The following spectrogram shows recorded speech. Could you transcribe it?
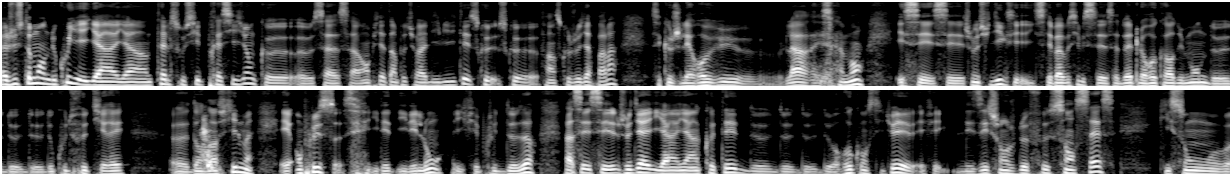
Justement, du coup, il y a, y a, un tel souci de précision que ça, ça, empiète un peu sur la lisibilité. Ce que, ce que, enfin, ce que je veux dire par là, c'est que je l'ai revu là récemment et c'est, je me suis dit que c'était pas possible. Ça devait être le record du monde de, de, de, de coups de feu tirés euh, dans un film. Et en plus, il est, il est long, il fait plus de deux heures. Enfin, c'est, je veux dire, il y a, y a un côté de, de, de, de reconstituer les échanges de feu sans cesse qui sont euh,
